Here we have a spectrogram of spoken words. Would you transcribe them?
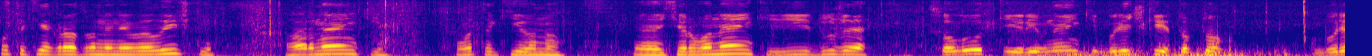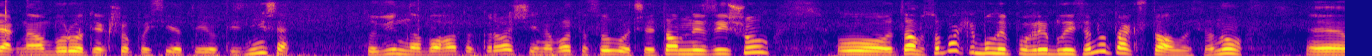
Ось такі якраз вони невеличкі, гарненькі, ось такі воно е, червоненькі і дуже солодкі, рівненькі бурячки. Тобто буряк наоборот, якщо посіяти його пізніше, то він набагато кращий, набагато солодший. Там не зайшов, о, там собаки були погреблися, ну так сталося. Ну, е,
